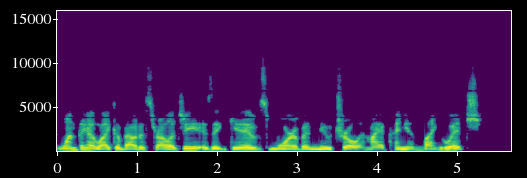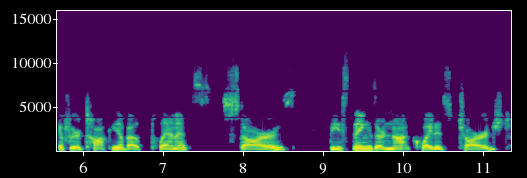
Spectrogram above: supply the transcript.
One thing I like about astrology is it gives more of a neutral, in my opinion, language. If we're talking about planets, stars, these things are not quite as charged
